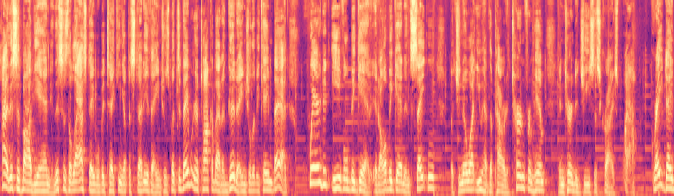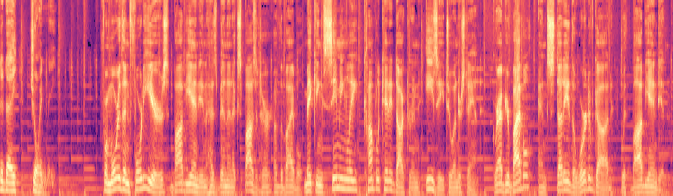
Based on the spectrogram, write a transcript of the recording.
Hi, this is Bob Yandian. This is the last day we'll be taking up a study of angels, but today we're going to talk about a good angel that became bad. Where did evil begin? It all began in Satan, but you know what? You have the power to turn from him and turn to Jesus Christ. Wow. Great day today. Join me. For more than 40 years, Bob Yandian has been an expositor of the Bible, making seemingly complicated doctrine easy to understand. Grab your Bible and study the Word of God with Bob Yandian.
